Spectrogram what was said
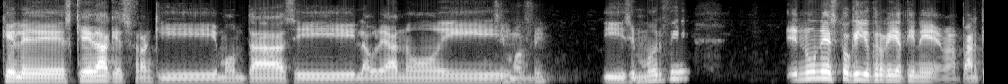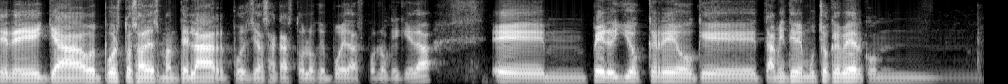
que les queda, que es Frankie Montas y Laureano y... Sin Murphy y sin Murphy. En un esto que yo creo que ya tiene, aparte de ya puestos a desmantelar, pues ya sacas todo lo que puedas por lo que queda. Em, pero yo creo que también tiene mucho que ver con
